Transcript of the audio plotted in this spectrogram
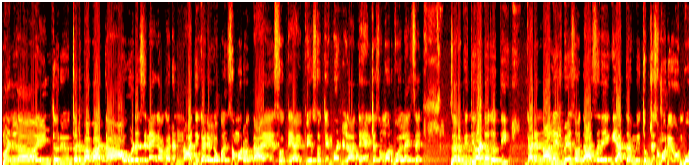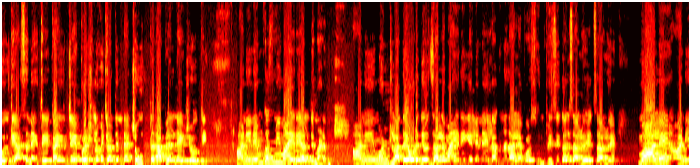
म्हणलं इंटरव्ह्यू तर बाबा आता आवडच आहे नाही का? कारण अधिकारी लोकांसमोर होता आय एस होते आय पी एस होते म्हणलं आता यांच्यासमोर बोलायचंय. जरा भीती वाटत होती कारण नॉलेज बेस होता. असं नाही की आता मी तुमच्यासमोर येऊन बोलते असं नाही. ते काही जे प्रश्न विचारतील त्याचे उत्तर आपल्याला द्यायची होती. आणि नेमकंच मी माहेरी आलते मॅडम आणि म्हटलं आता एवढे दिवस झालं माहेरी गेले नाही लग्न झाल्यापासून फिजिकल चालू आहे चालू आहे. मग आले आणि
